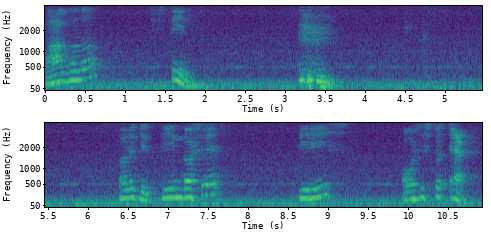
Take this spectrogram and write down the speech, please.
ভাগ হলো তিন। তাহলে কি? তিন দশে তিরিশ অবশিষ্ট এক।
